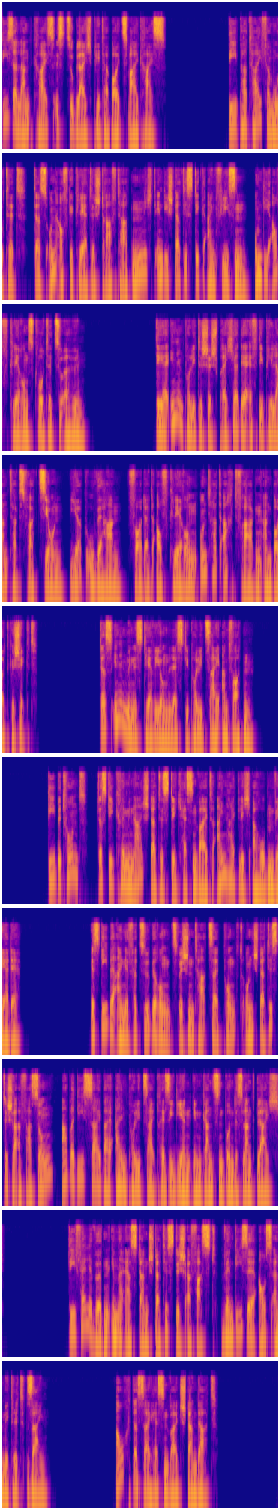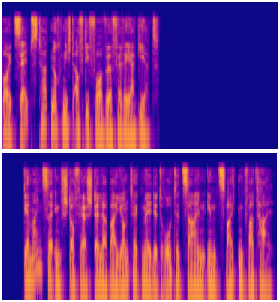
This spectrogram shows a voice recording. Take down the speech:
Dieser Landkreis ist zugleich Peter Beuths Wahlkreis. Die Partei vermutet, dass unaufgeklärte Straftaten nicht in die Statistik einfließen, um die Aufklärungsquote zu erhöhen. Der innenpolitische Sprecher der FDP-Landtagsfraktion, Jörg-Uwe Hahn, fordert Aufklärung und hat acht Fragen an Beuth geschickt. Das Innenministerium lässt die Polizei antworten. Die betont, dass die Kriminalstatistik hessenweit einheitlich erhoben werde. Es gebe eine Verzögerung zwischen Tatzeitpunkt und statistischer Erfassung, aber dies sei bei allen Polizeipräsidien im ganzen Bundesland gleich. Die Fälle würden immer erst dann statistisch erfasst, wenn diese ausermittelt seien. Auch das sei hessenweit Standard. Beuth selbst hat noch nicht auf die Vorwürfe reagiert. Der Mainzer Impfstoffhersteller BioNTech meldet rote Zahlen im zweiten Quartal.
